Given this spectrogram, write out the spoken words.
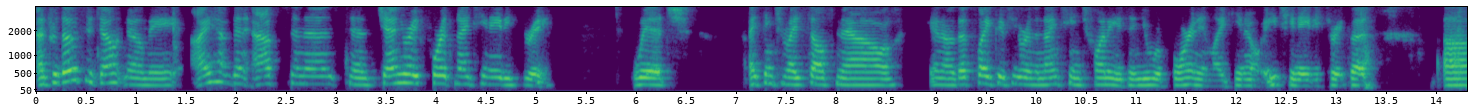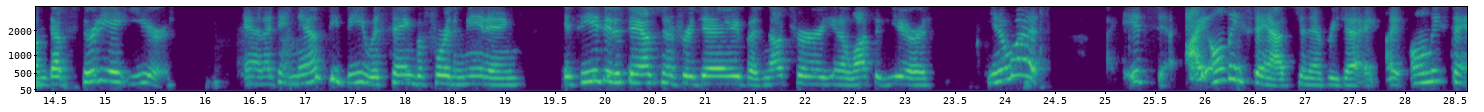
And for those who don't know me, I have been abstinent since January 4th, 1983, which I think to myself now, you know that's like if you were in the 1920s and you were born in like you know 1883 but um, that's 38 years. And i think nancy b was saying before the meeting it's easy to stay abstinent for a day but not for you know lots of years. You know what? It's i only stay abstinent every day. I only stay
